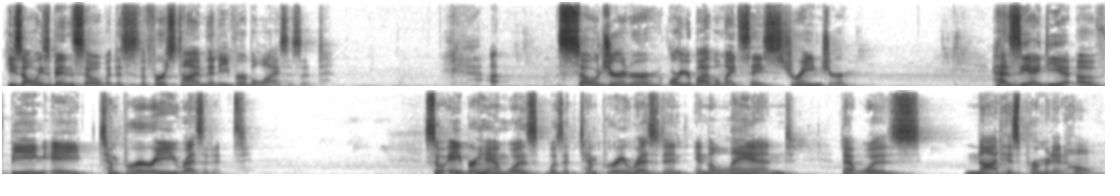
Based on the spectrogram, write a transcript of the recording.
He's always been so, but this is the first time that he verbalizes it. sojourner, or your Bible might say stranger, has the idea of being a temporary resident. So Abraham was, was a temporary resident in a land that was not his permanent home.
